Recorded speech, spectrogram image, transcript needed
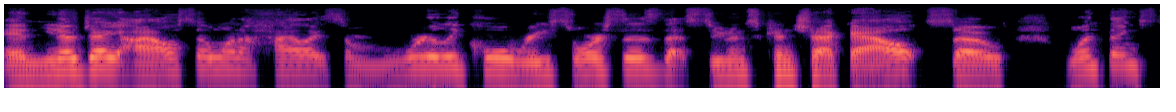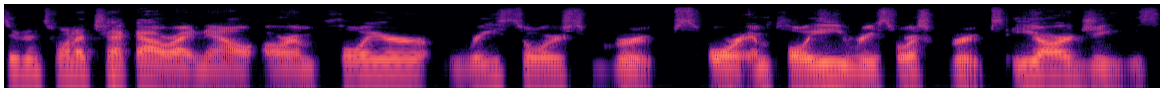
And, you know, Jay, I also want to highlight some really cool resources that students can check out. So, one thing students want to check out right now are employer resource groups or employee resource groups, ERGs.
